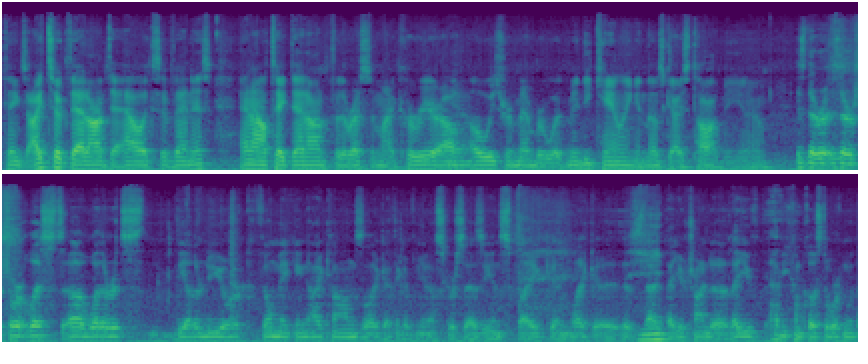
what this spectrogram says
things, I took that on to Alex of Venice, and I'll take that on for the rest of my career. I'll Yeah. always remember what Mindy Kaling and those guys taught me. You know. Is there is there a short list uh, whether it's the other New York filmmaking icons like I think of you know Scorsese and Spike and like uh, is that, that you're trying to that you have you come close to working with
